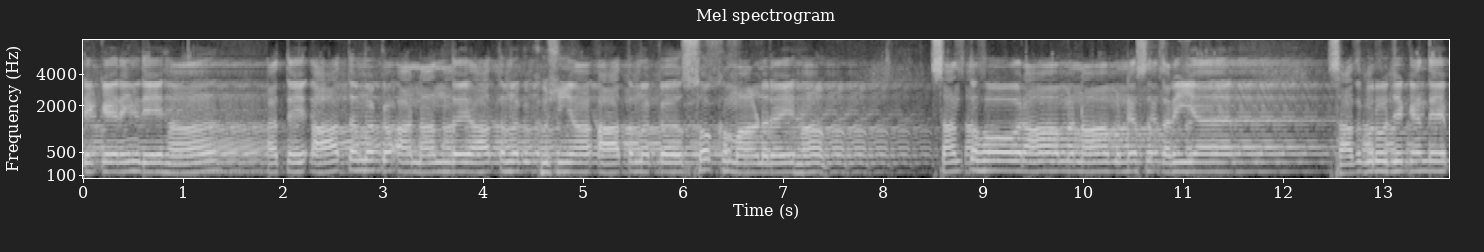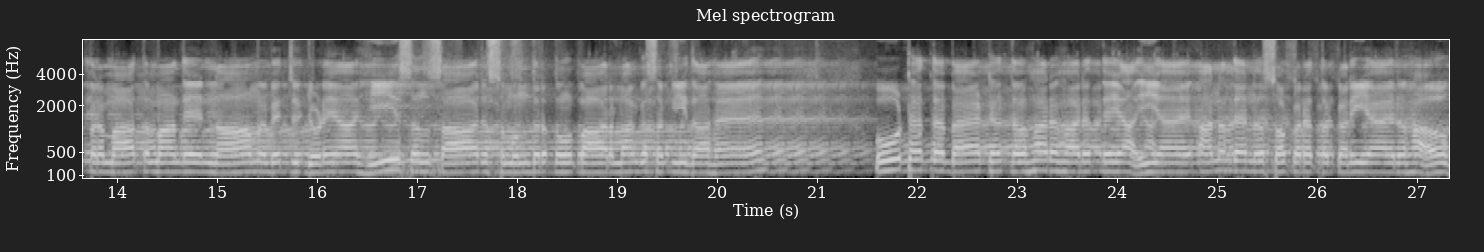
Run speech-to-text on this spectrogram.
ਟਿਕੇ ਰਹਿੰਦੇ ਹਾਂ ਅਤੇ ਆਤਮਿਕ ਆਨੰਦ, ਆਤਮਿਕ ਖੁਸ਼ੀਆਂ, ਆਤਮਿਕ ਸੁਖ ਮਾਣ ਰਹੇ ਹਾਂ। ਸੰਤ ਹੋ RAM ਨਾਮ ਨਿਸਤਰੀਐ ਸਤਿਗੁਰੂ ਜੀ ਕਹਿੰਦੇ, ਪ੍ਰਮਾਤਮਾ ਦੇ ਨਾਮ ਵਿੱਚ ਜੁੜਿਆ ਹੀ ਸੰਸਾਰ ਸਮੁੰਦਰ ਤੋਂ ਪਾਰ ਲੰਘ ਸਕੀਦਾ ਹੈ। ਊਠਤ ਬੈਠਤ, ਹਰ ਹਰ ਧਿਆਈਐ ਅਨੰਦਨ ਸੁਕਰਤ ਕਰੀਐ, ਰਹਾਉ।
